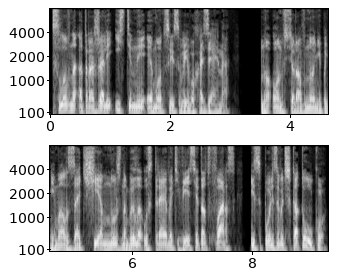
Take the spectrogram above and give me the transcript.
словно отражали истинные эмоции своего хозяина. Но он все равно не понимал, зачем нужно было устраивать весь этот фарс, использовать шкатулку.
